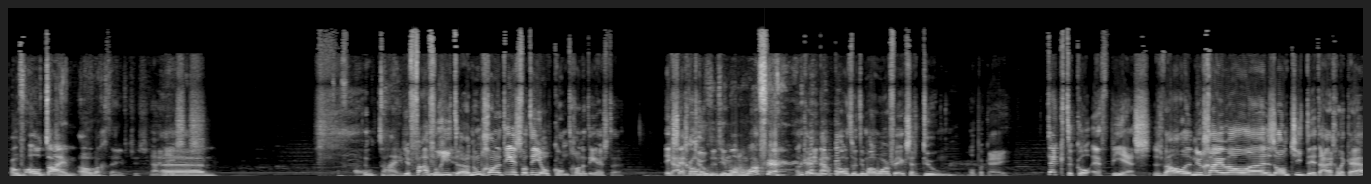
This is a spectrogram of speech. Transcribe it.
Of all time. Oh, wacht eventjes. Ja, jezus. Ehm, all time. Je favoriete. Noem gewoon het eerste wat in je opkomt. Gewoon het eerste. Ik Ja, zeg Call Doom. of Duty Modern Warfare. Oké, nou, Call of Duty Modern Warfare. Ik zeg Doom. Hoppakee. Tactical FPS. Dus wel, nu ga je wel... eh is al een cheat dit eigenlijk, hè?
